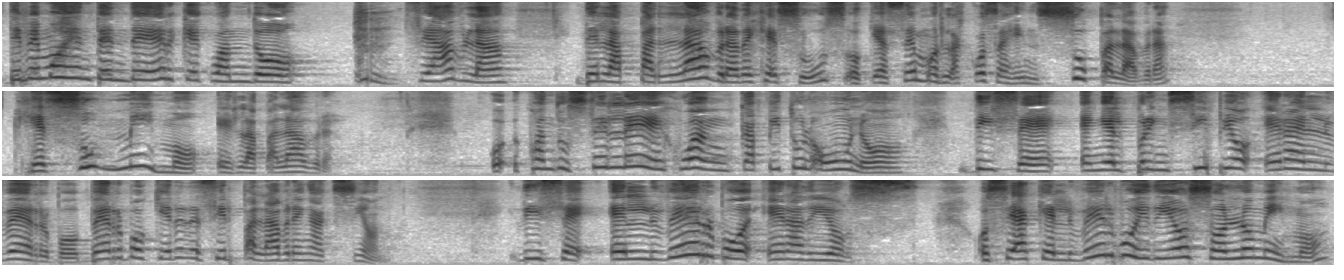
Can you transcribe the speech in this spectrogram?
Debemos entender que cuando se habla de la palabra de Jesús o que hacemos las cosas en su palabra, Jesús mismo es la palabra. Cuando usted lee Juan capítulo 1, dice, en el principio era el verbo. Verbo quiere decir palabra en acción. Dice, el verbo era Dios. O sea que el verbo y Dios son lo mismo.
